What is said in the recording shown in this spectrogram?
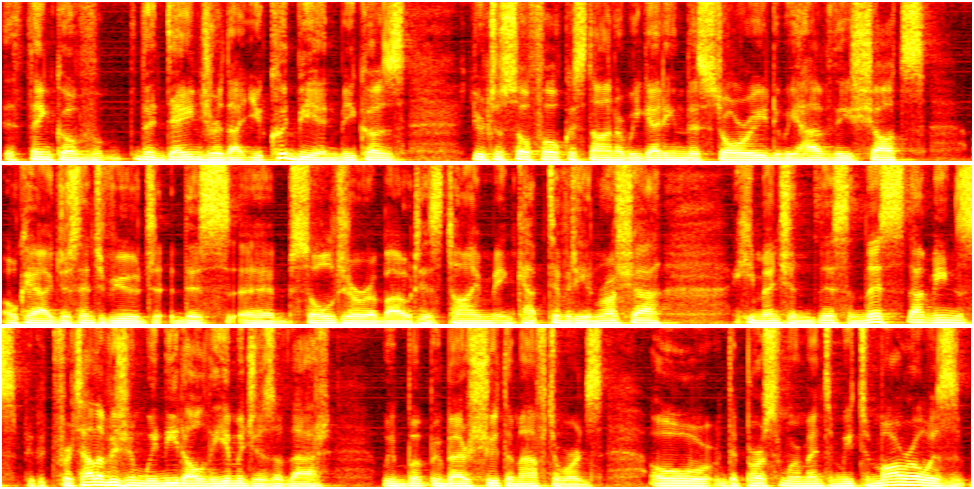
think of the danger that you could be in because you're just so focused on are we getting this story? Do we have these shots? Okay, I just interviewed this uh, soldier about his time in captivity in Russia. He mentioned this and this. That means for television, we need all the images of that we but we better shoot them afterwards. Oh, the person we're meant to meet tomorrow is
